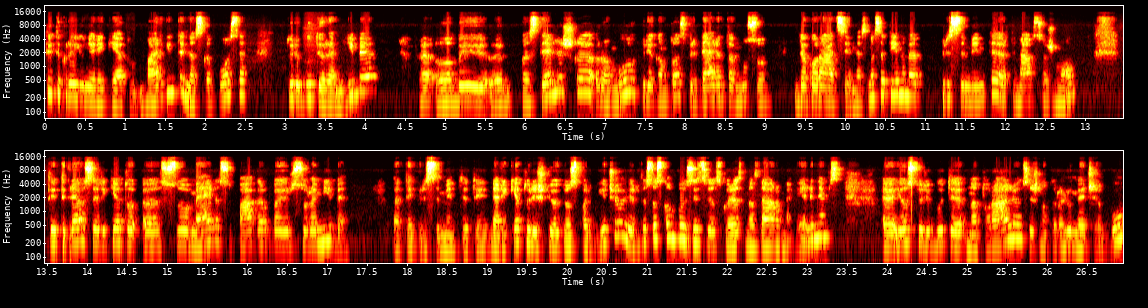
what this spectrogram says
tai tikrai jų nereikėtų marginti nes kapuose turi būti ramybė labai pasteliška ramu prie gamtos priderinta mūsų dekoracija nes mes ateiname prisiminti artimiausią žmogų tai tikriausiai reikėtų e, su meile su pagarba ir su ramybe tai prisiminti. Tai nereikėtų reiškia jokių spalvyčių ir visos kompozicijos kurias mes darome vėlinėms e, jos turi būti natūralios iš natūralių medžiagų.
